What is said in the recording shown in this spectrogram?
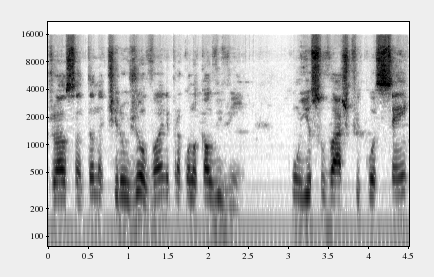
Joel Santana tira o Giovani para colocar o Vivinho. Com isso, o Vasco ficou sem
